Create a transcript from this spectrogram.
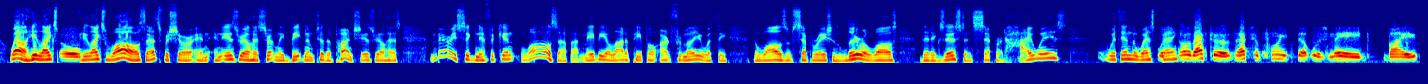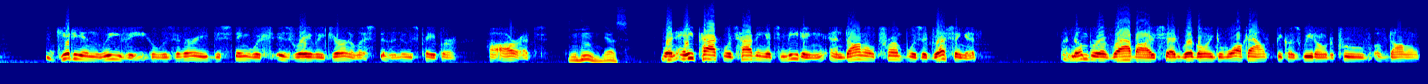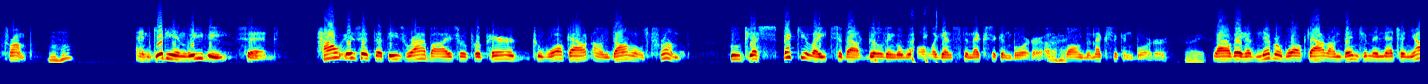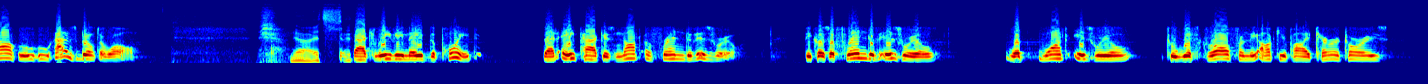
Well, he likes he likes walls, that's for sure, and, and Israel has certainly beaten him to the punch. Israel has very significant walls up. Uh, maybe a lot of people aren't familiar with the, the walls of separation, literal walls that exist and separate highways within the West Bank. No, that's a that's a point that was made by Gideon Levy, who was a very distinguished Israeli journalist in the newspaper Haaretz. Mm-hmm. Yes. When AIPAC was having its meeting and Donald Trump was addressing it, a number of rabbis said, We're going to walk out because we don't approve of Donald Trump. Mm-hmm. And Gideon Levy said, How is it that these rabbis are prepared to walk out on Donald Trump, who just speculates about building a wall against the Mexican border, uh, along the Mexican border, Right. while they have never walked out on Benjamin Netanyahu, who has built a wall? Yeah, it's In fact, Levy made the point that AIPAC is not a friend of Israel, because a friend of Israel would want Israel to withdraw from the occupied territories,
